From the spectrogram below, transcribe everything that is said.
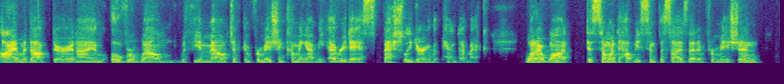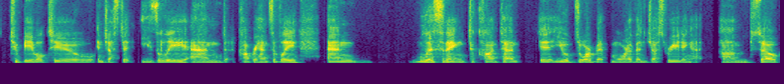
I'm a doctor and I am overwhelmed with the amount of information coming at me every day, especially during the pandemic, what I want is someone to help me synthesize that information to be able to ingest it easily and comprehensively. And listening to content, it, you absorb it more than just reading it. Um, so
